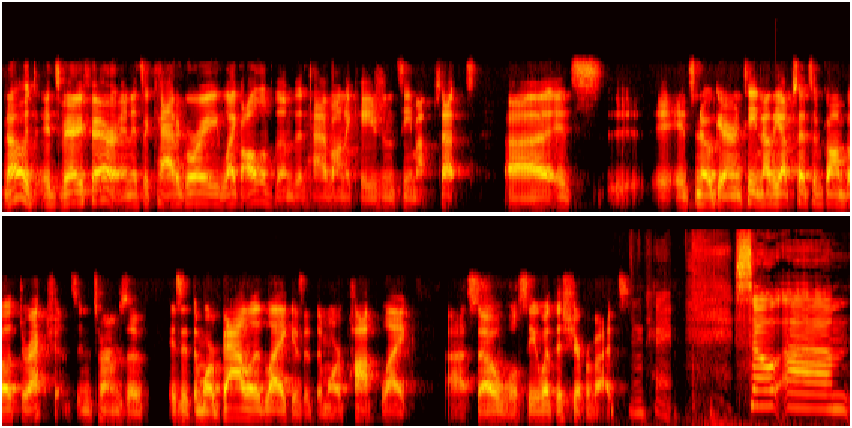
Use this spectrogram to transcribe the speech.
No, it's, it's very fair. And it's a category, like all of them, that have on occasion seem upsets. Uh, it's it's no guarantee. Now the upsets have gone both directions in terms of is it the more ballad like, is it the more pop like? Uh, so we'll see what this year provides. Okay, so um,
